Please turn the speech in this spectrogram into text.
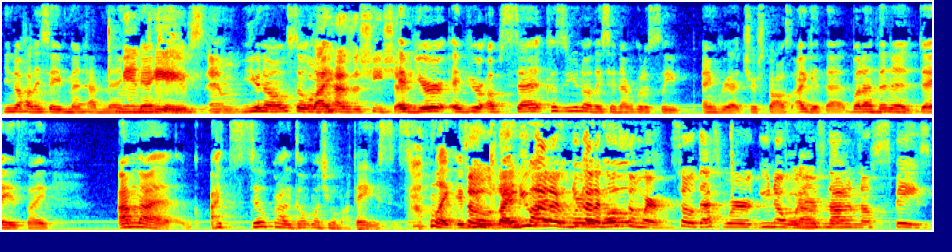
you know how they say men have men, Man man caves caves, and you know so like has a she shed. if you're if you're upset because you know they say never go to sleep angry at your spouse i get that but at the end of mm-hmm. the day it's like I'm not. I still probably don't want you in my face. So like, if so you like you gotta you gotta to go, somewhere. So that's where you know when there's not downstairs. enough space,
